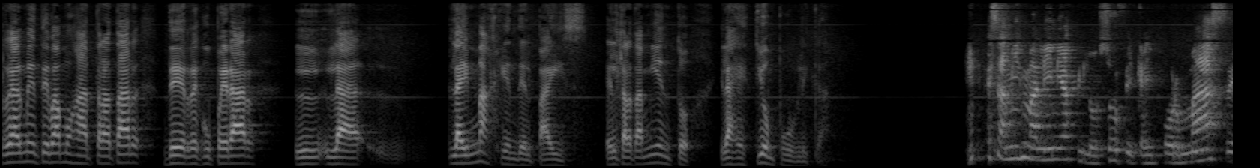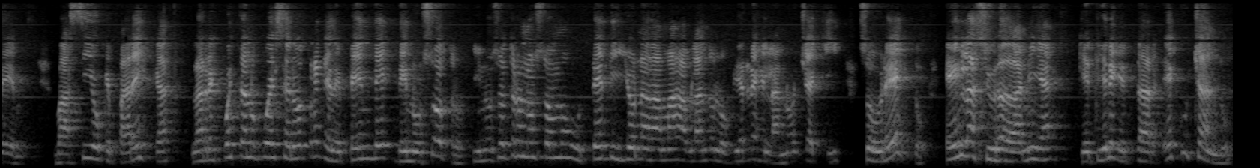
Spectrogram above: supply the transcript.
realmente vamos a tratar de recuperar la imagen del país el tratamiento y la gestión pública. En esa misma línea filosófica y por más eh, vacío que parezca, la respuesta no puede ser otra que depende de nosotros. Y nosotros no somos usted y yo nada más hablando los viernes en la noche aquí sobre esto. Es la ciudadanía que tiene que estar escuchando,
